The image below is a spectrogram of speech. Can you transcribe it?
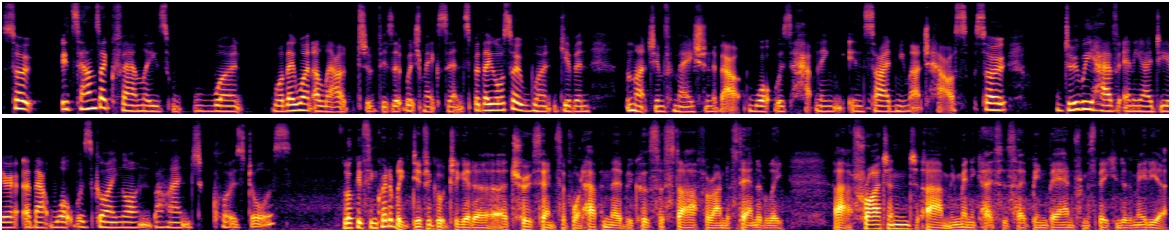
So it sounds like families weren't well, they weren't allowed to visit, which makes sense, but they also weren't given much information about what was happening inside Newmarch House. So, do we have any idea about what was going on behind closed doors? Look, it's incredibly difficult to get a, a true sense of what happened there because the staff are understandably uh, frightened. Um, in many cases, they've been banned from speaking to the media.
